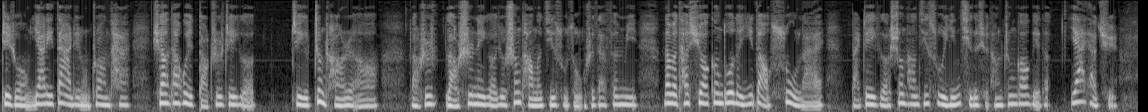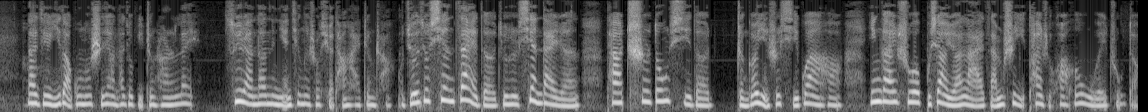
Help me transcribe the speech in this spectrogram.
这种压力大这种状态，实际上它会导致这个这个正常人啊，老是老是那个就升糖的激素总是在分泌，那么他需要更多的胰岛素来把这个升糖激素引起的血糖增高给它压下去，那这个胰岛功能实际上它就比正常人累。虽然他那年轻的时候血糖还正常，我觉得就现在的就是现代人，他吃东西的整个饮食习惯哈，应该说不像原来咱们是以碳水化合物为主的，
